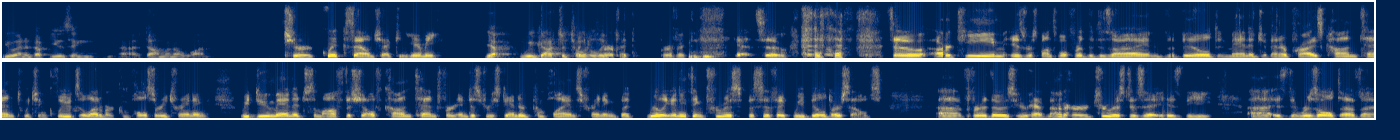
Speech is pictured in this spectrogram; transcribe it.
you ended up using uh, dominKnow One. Sure. Quick sound check. Can you hear me? Yep, we got you totally. Perfect. Perfect. Mm-hmm. yeah. so, so our team is responsible for the design, the build, and manage of enterprise content, which includes a lot of our compulsory training. We do manage some off-the-shelf content for industry standard compliance training, but really anything Truist specific, we build ourselves. Uh, for those who have not heard, Truist is, a, is the uh, is the result of a,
